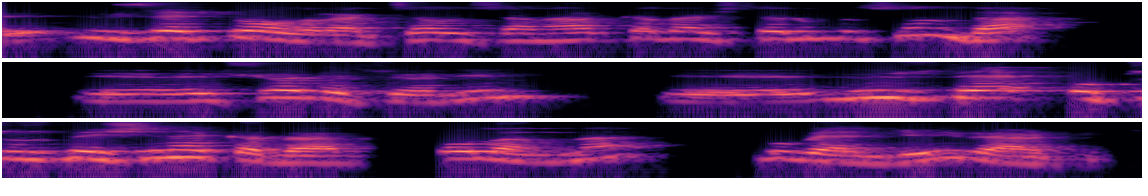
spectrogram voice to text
ücretli olarak çalışan arkadaşlarımızın da e, şöyle söyleyeyim e, yüzde 35'ine kadar olanına bu belgeyi verdik.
